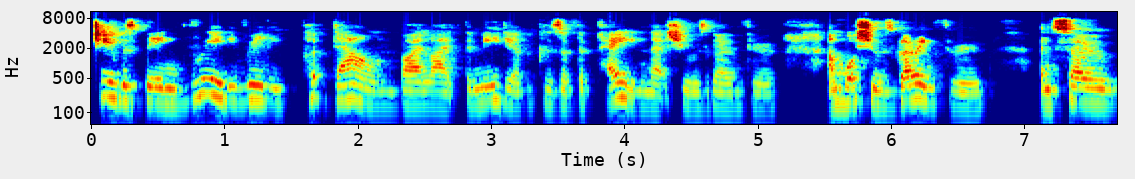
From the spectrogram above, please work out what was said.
she was being really, really put down by like the media because of the pain that she was going through and what she was going through. And so,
